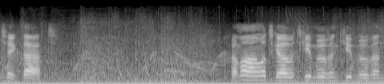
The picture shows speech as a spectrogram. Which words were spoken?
Take that. Come on, let's go. Let's keep moving, keep moving.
